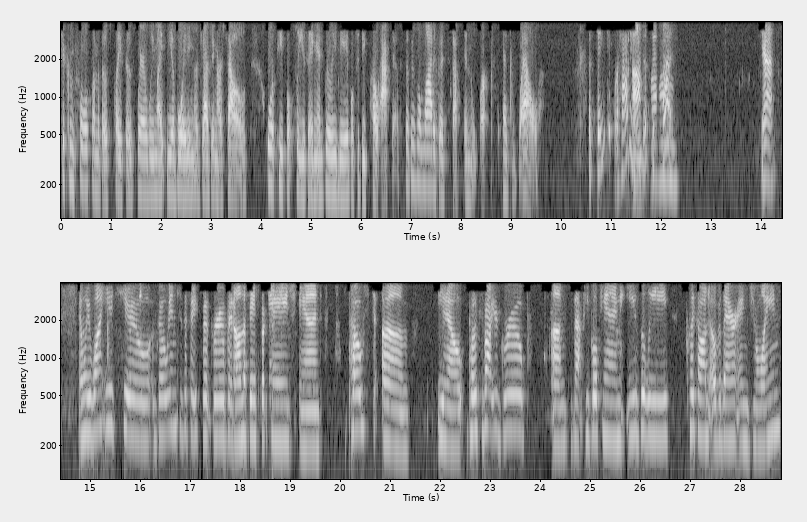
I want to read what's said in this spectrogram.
to control some of those places where we might be avoiding or judging ourselves or people pleasing and really be able to be proactive. So there's a lot of good stuff in the works as well. But thank you for having me. This was fun. Yes. And we want you to go into the Facebook group and on the Facebook page and post, um, you know, post about your group um, so that people can easily click on over there and join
